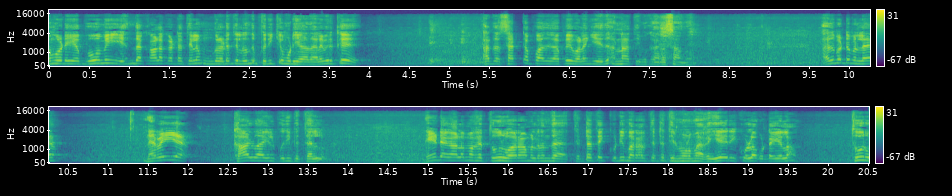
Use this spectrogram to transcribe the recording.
உங்களுடைய பூமி எந்த காலகட்டத்திலும் உங்களிடத்திலிருந்து பிரிக்க முடியாத அளவிற்கு அந்த சட்ட பாதுகாப்பை வழங்கியது அதிமுக அரசாங்கம். அது மட்டுமல்ல நிறைய கால்வாயில் புதுப்பித்தல் நீண்ட காலமாக தூர் வாராமல் இருந்த திட்டத்தை குடிமராமத்து திட்டத்தின் மூலமாக ஏரி குள குட்டையெல்லாம் தூர்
